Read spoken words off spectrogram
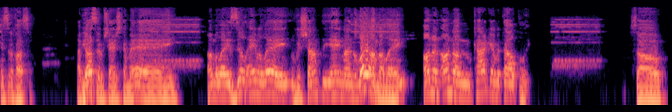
it's Nechasim. Av Yosef, Shesh Kamei, Amalei, Zil Amalei, Uvishamti Yeman, the Loy Amalei, Onan Onan, Karka Metalpoli. So,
